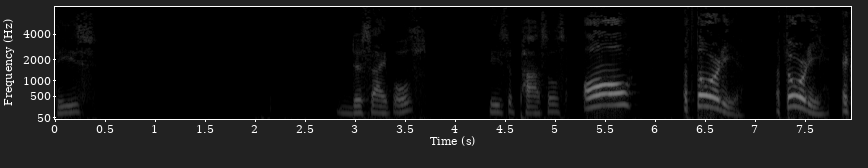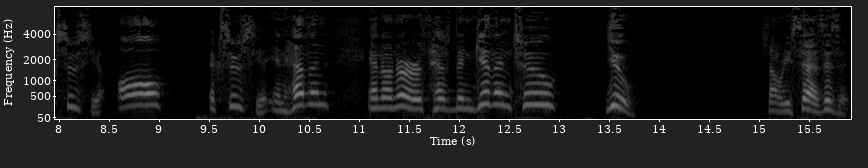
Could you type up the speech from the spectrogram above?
these disciples, these apostles, all authority, authority, exousia, all exousia in heaven and on earth has been given to you. It's not what he says, is it?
